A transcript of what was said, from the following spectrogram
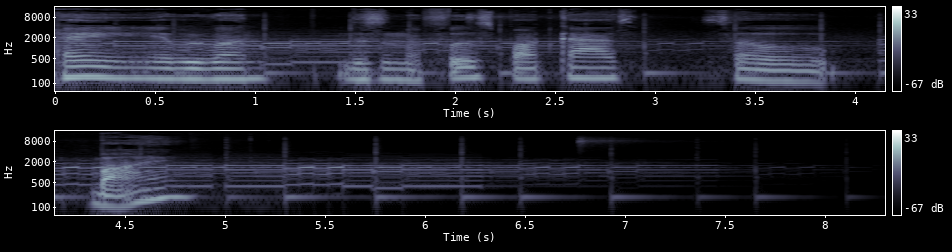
Hey everyone, this is my first podcast, so bye.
